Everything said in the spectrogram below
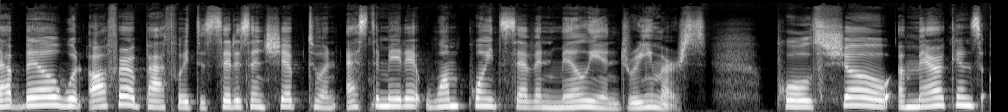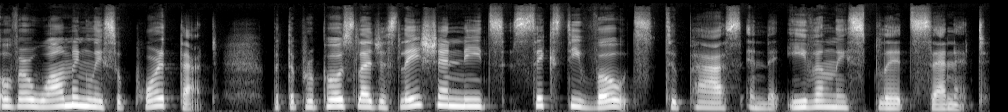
That bill would offer a pathway to citizenship to an estimated 1.7 million dreamers. Polls show Americans overwhelmingly support that, but the proposed legislation needs 60 votes to pass in the evenly split Senate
